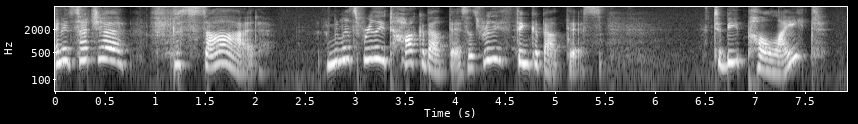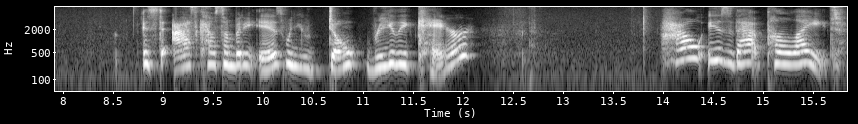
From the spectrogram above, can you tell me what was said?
And it's such a facade. I mean, let's really talk about this. Let's really think about this. To be polite is to ask how somebody is when you don't really care? How is that polite?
